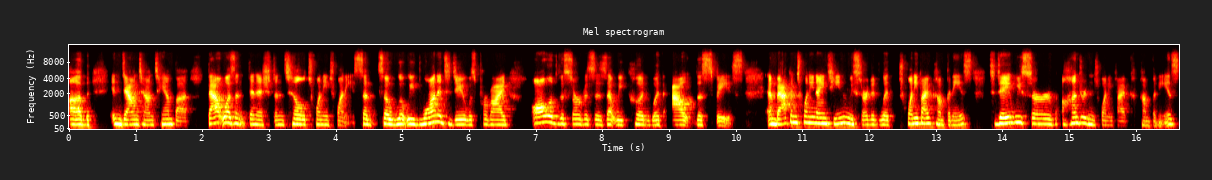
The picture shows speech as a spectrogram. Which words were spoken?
hub in downtown Tampa, that wasn't finished until 2020. So, so what we wanted to do was provide all of the services that we could without the space. And back in 2019, we started with 25 companies. Today, we serve 125 companies,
